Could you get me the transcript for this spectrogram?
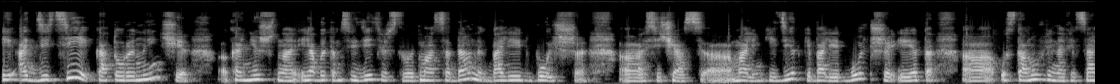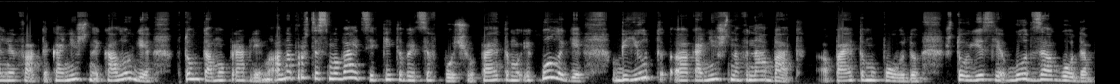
и от детей, которые нынче, конечно, и об этом свидетельствует масса данных, болеют больше э, сейчас. Маленькие детки болеют больше, и это установлены официальные факты. Конечно, экология в том тому проблема. Она просто смывается и впитывается в почву. Поэтому экологи бьют, конечно, в набат по этому поводу, что если год за годом,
